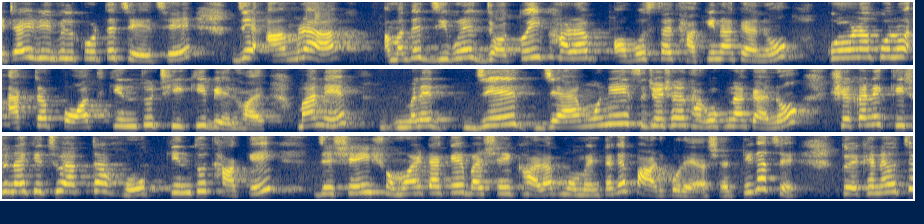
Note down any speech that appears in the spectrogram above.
এটাই রিভিল করতে চেয়েছে যে আমরা আমাদের জীবনে যতই খারাপ অবস্থায় থাকি না কেন, কোনো না কোনো একটা পথ কিন্তু ঠিকই বের হয়। মানে মানে যে যেমনই সিচুয়েশনে থাকুক না কেন, সেখানে কিছু না কিছু একটা হোপ কিন্তু থাকেই যে সেই সময়টাকে বা সেই খারাপ মোমেন্টটাকে পার করে আসার, ঠিক আছে? তো এখানে হচ্ছে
